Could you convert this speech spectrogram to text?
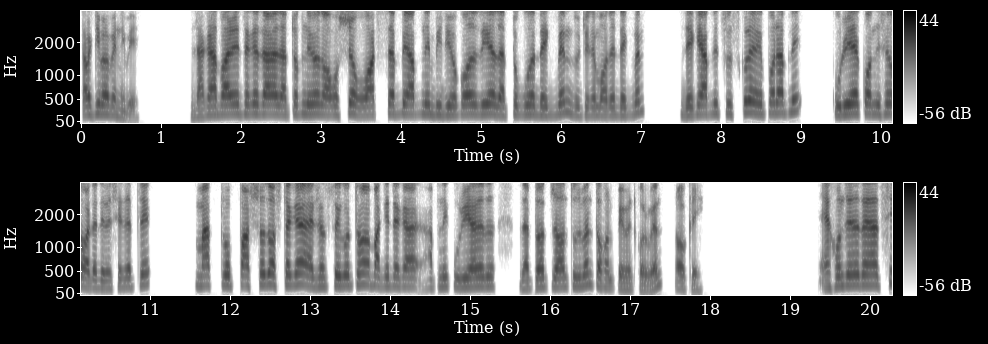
তারা কীভাবে নিবে? ঢাকা বাইরে থেকে যারা ল্যাপটপ নেবেন অবশ্যই হোয়াটসঅ্যাপে আপনি ভিডিও কল দিয়ে ল্যাপটপগুলো দেখবেন দুটিতে মডেল দেখবেন। দেখে আপনি চুজ করে এরপরে আপনি কুরিয়ার কন্ডিশন অর্ডার দেবেন। সেক্ষেত্রে মাত্র পাঁচশো দশ টাকা অ্যাডভান্স পে করতে হবে। বাকি টাকা আপনি কুরিয়ারে ল্যাপটপ যখন তুলবেন তখন পেমেন্ট করবেন। ওকে এখন যেটা দেখা যাচ্ছে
